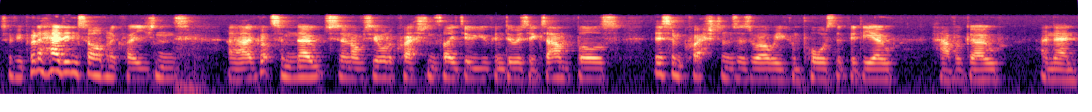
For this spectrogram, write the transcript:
So if you put a head in solving equations, uh, I've got some notes and obviously all the questions I do you can do as examples. There's some questions as well where you can pause the video, have a go, and then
